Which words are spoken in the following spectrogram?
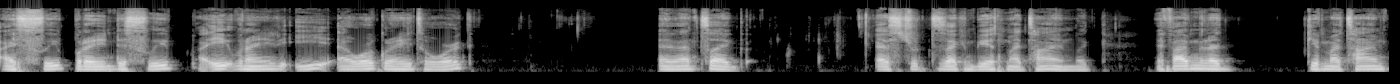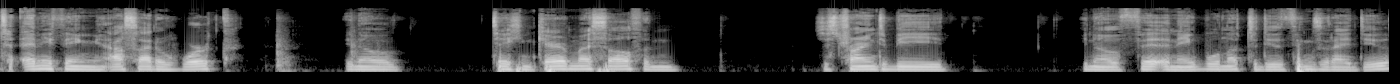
I sleep when I need to sleep, I eat when I need to eat, I work when I need to work. And that's like as strict as I can be with my time. Like if I'm to give my time to anything outside of work, you know, taking care of myself and just trying to be, you know, fit and able enough to do the things that I do,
